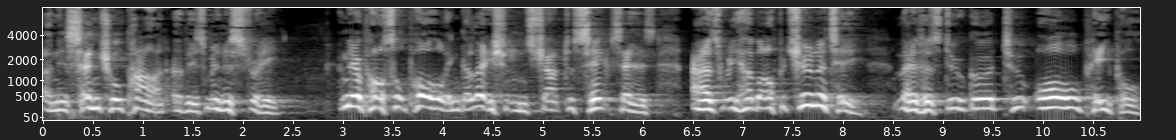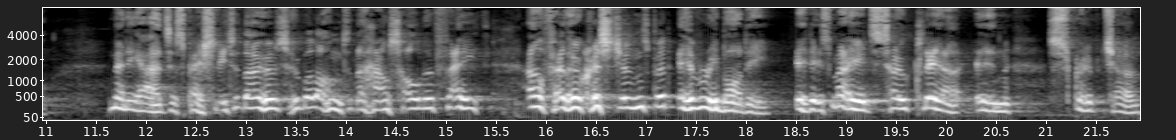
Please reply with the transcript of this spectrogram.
an essential part of his ministry. And the Apostle Paul in Galatians chapter 6 says, As we have opportunity, let us do good to all people. And then he adds, especially to those who belong to the household of faith, our fellow Christians, but everybody. It is made so clear in Scripture.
